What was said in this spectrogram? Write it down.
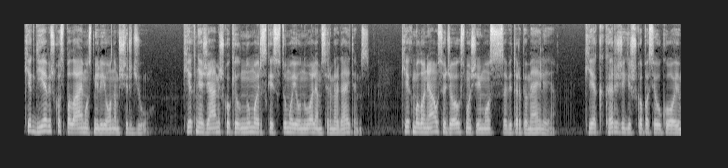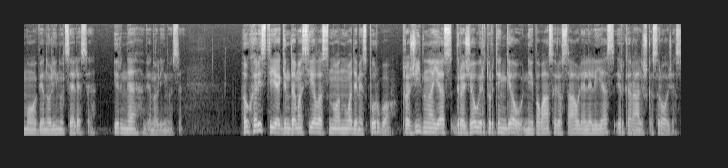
Kiek dieviškos palaimos milijonams širdžių, kiek nežemiško kilnumo ir skaistumo jaunuoliams ir mergaitėms, kiek maloniausio džiaugsmo šeimos savitarpio meilėje, kiek karžygiško pasiaukojimo vienuolynų celėse ir ne vienuolynuose. Euharistija, gindama sielas nuo nuodėmės purvo, pražydina jas gražiau ir turtingiau nei pavasario saulė lelijas ir karališkas rožės.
